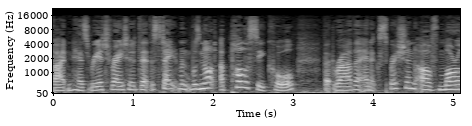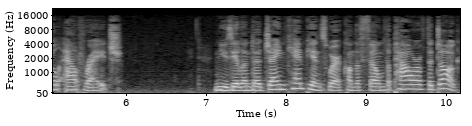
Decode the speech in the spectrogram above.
Biden has reiterated that the statement was not a policy call, but rather an expression of moral outrage. New Zealander Jane Campion's work on the film The Power of the Dog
